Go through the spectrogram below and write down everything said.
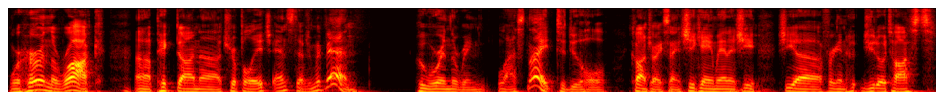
where her and The Rock uh, picked on uh, Triple H and Stephanie McMahon, who were in the ring last night to do the whole contract thing. She came in and she she uh, friggin' judo tossed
